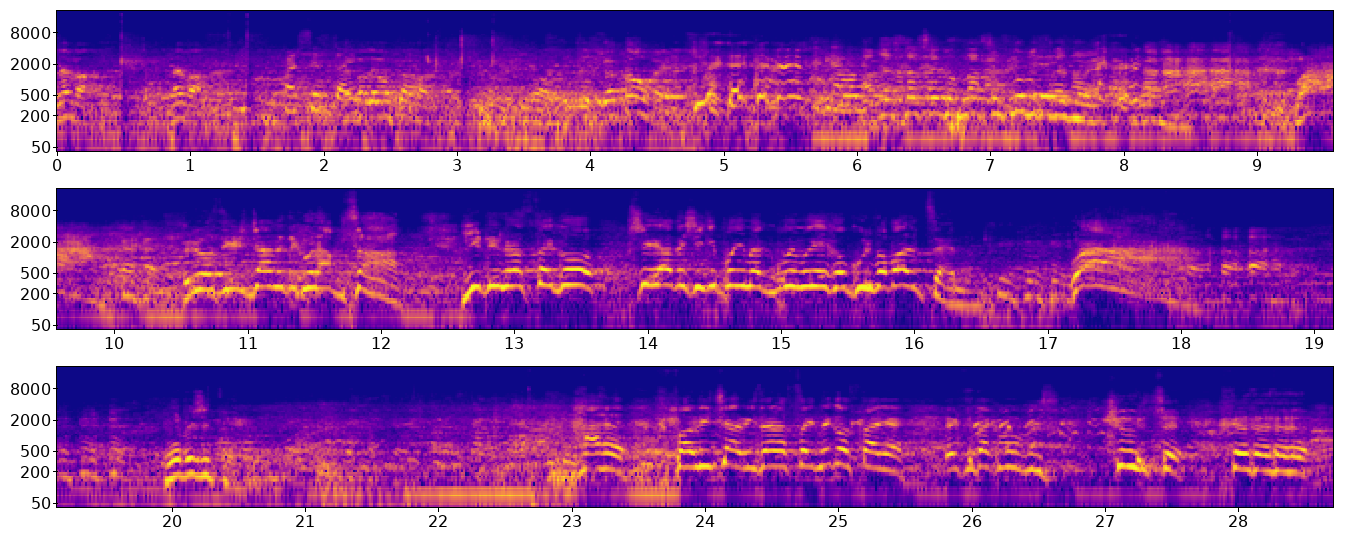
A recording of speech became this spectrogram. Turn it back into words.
lewa, lewa, patrzcie tutaj. lewa, prawa. Gotowy. A wiesz dlaczego w naszym klubie trenuję? Rozjeżdżamy tego lapsa! 11 przyjadę się nie po nim, jakbym jechał kurwa walcem! Ła! Niewyżyty. Ale Paulicia mi zaraz co innego stanie, jak ty tak mówisz. Kurczę.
